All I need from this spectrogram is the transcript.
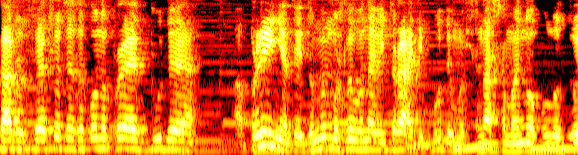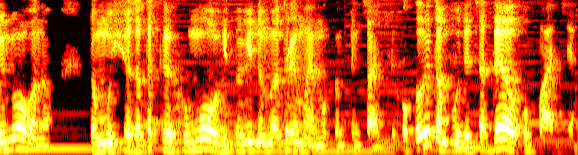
кажуть, що якщо цей законопроект буде прийнятий, то ми, можливо, навіть раді будемо, що наше майно було зруйновано, тому що за таких умов відповідно ми отримаємо компенсацію. Бо коли там буде ця деокупація,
